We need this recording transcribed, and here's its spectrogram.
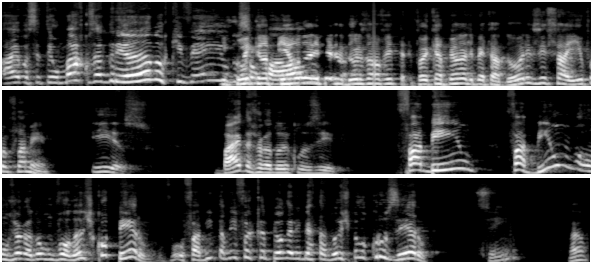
Aí você tem o Marcos Adriano, que veio e do foi São campeão Paulo. da Libertadores Foi campeão da Libertadores e saiu foi o Flamengo. Isso. Baita jogador, inclusive. Fabinho. Fabinho, um jogador, um volante copeiro. O Fabinho também foi campeão da Libertadores pelo Cruzeiro. Sim. Né?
